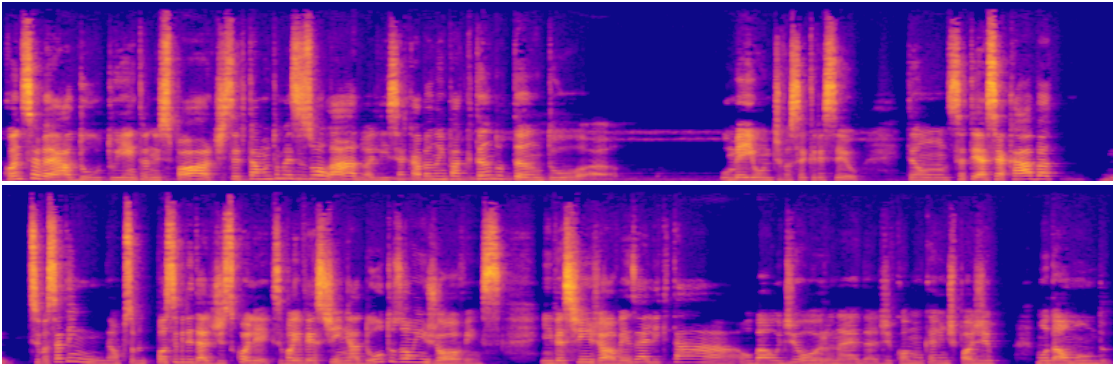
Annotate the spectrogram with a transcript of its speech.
Quando você é adulto e entra no esporte, você está muito mais isolado ali, você acaba não impactando tanto uh, o meio onde você cresceu. Então, você, te, você acaba. Se você tem a possibilidade de escolher se vou investir em adultos ou em jovens, investir em jovens é ali que está o baú de ouro, né? De como que a gente pode mudar o mundo.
